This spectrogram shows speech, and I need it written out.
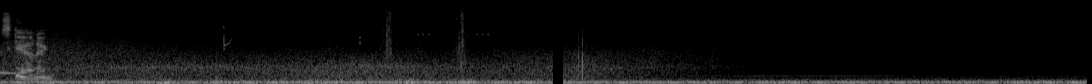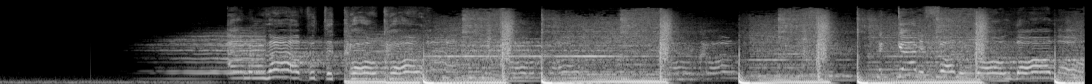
Scanning. I'm in love with the cocoa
